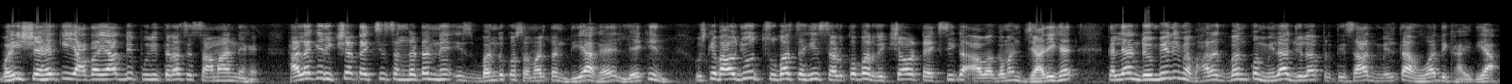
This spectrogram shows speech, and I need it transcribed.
वही शहर की यातायात भी पूरी तरह से सामान्य है। हालाँकि रिक्शा टैक्सी संगठन ने इस बंद को समर्थन दिया है, लेकिन उसके बावजूद सुबह से ही सड़कों पर रिक्शा और टैक्सी का आवागमन जारी है। कल्याण डोंबिवली में भारत बंद को मिला जुला प्रतिसाद मिलता हुआ दिखाई दिया।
